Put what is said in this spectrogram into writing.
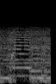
we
